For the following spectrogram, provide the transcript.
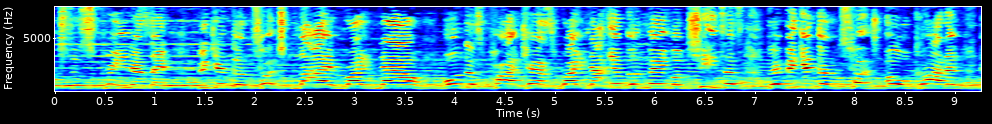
touch the screen, as they begin to touch live right now on this podcast right now, in the name of Jesus, they begin to touch, oh God, and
